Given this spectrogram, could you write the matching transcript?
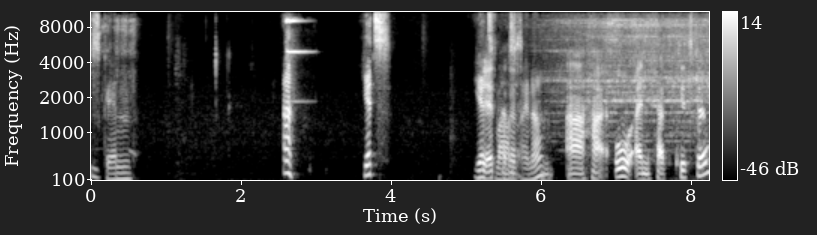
Scan. Ah, jetzt. Jetzt, war es einer. Aha, oh, eine Schatzkiste.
